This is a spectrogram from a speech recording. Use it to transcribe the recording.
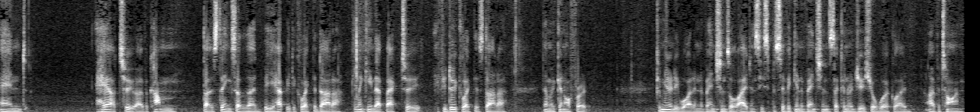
and how to overcome those things so that they'd be happy to collect the data, linking that back to if you do collect this data, then we can offer it community wide interventions or agency specific interventions that can reduce your workload over time.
